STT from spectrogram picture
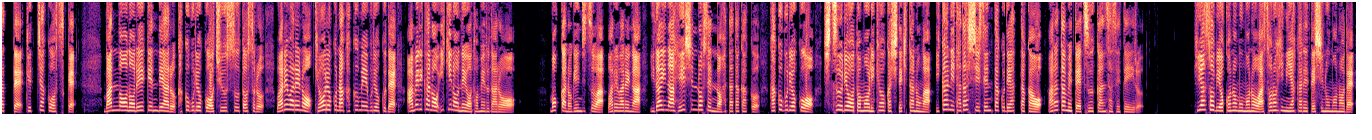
って決着をつけ、万能の霊剣である核武力を中枢とする我々の強力な革命武力でアメリカの息の根を止めるだろう。目下の現実は我々が偉大な平身路線の暖かく、核武力を質量ともに強化してきたのが、いかに正しい選択であったかを改めて痛感させている。火遊びを好む者はその日に焼かれて死ぬもので、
